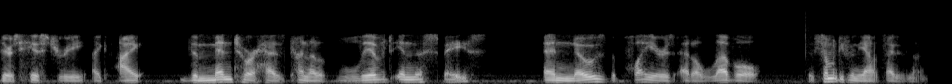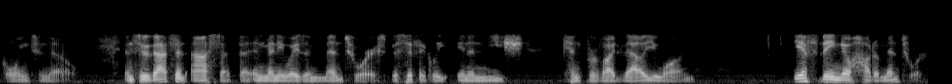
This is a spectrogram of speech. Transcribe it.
There's history. Like I, the mentor has kind of lived in this space and knows the players at a level that somebody from the outside is not going to know. And so that's an asset that, in many ways, a mentor, specifically in a niche, can provide value on if they know how to mentor,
